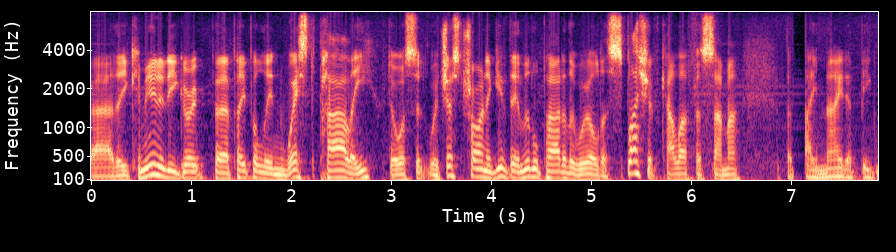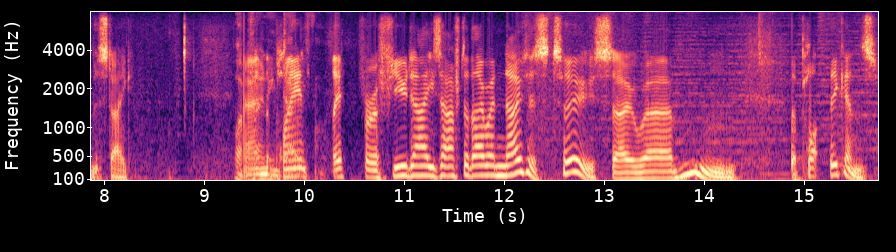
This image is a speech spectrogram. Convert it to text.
Uh, the community group uh, people in West Parley, Dorset, were just trying to give their little part of the world a splash of colour for summer, but they made a big mistake. By And the planting plants dope. left for a few days after they were noticed, too. So, uh, hmm, the plot thickens.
